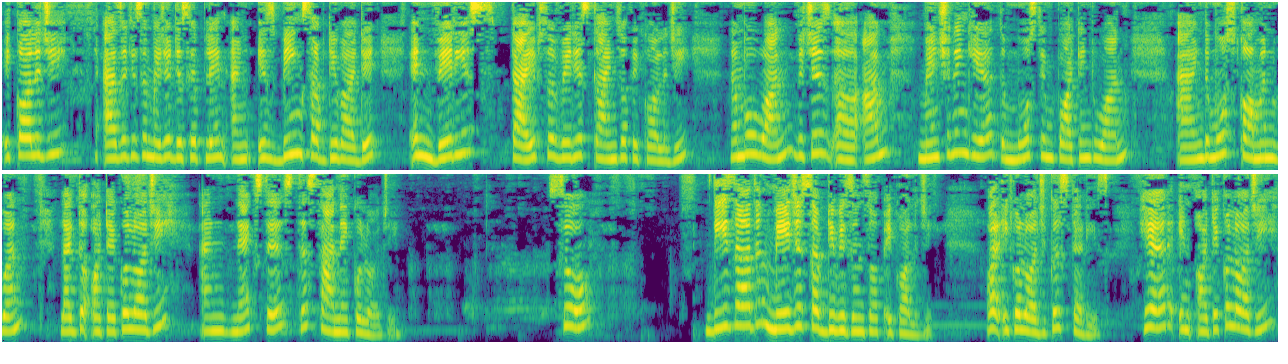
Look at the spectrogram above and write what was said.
ecology as it is a major discipline and is being subdivided in various types or various kinds of ecology. Number one, which is uh, I'm mentioning here the most important one and the most common one like the autecology and next is the synecology. So, these are the major subdivisions of ecology or ecological studies. Here in autecology,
